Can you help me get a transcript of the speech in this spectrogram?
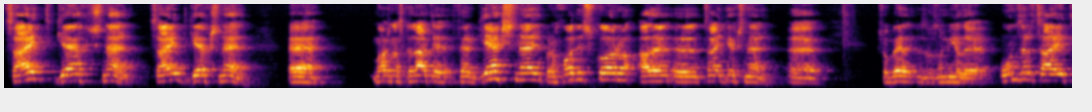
Zeit geht schnell. Zeit geht schnell. Е, можна сказати, vergeht schnell, проходить скоро, але е, Zeit geht schnell. Е, щоб ви зрозуміли, unser Zeit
